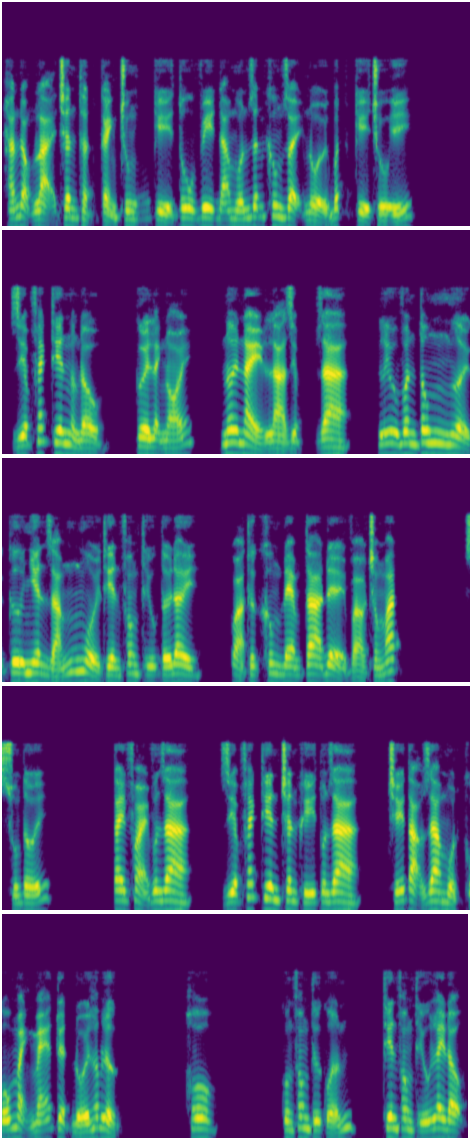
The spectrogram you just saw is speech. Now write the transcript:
hắn động lại chân thật cảnh trung kỳ tu vi đã muốn dẫn không dậy nổi bất kỳ chú ý. Diệp Phách Thiên ngẩng đầu, cười lạnh nói, nơi này là Diệp gia, Lưu Vân Tông người cư nhiên dám ngồi thiên phong thiếu tới đây, quả thực không đem ta để vào trong mắt. Xuống tới, tay phải vươn ra, Diệp Phách Thiên chân khí tuôn ra, chế tạo ra một cỗ mạnh mẽ tuyệt đối hấp lực. Hô! Cùng phong tứ cuốn, thiên phong thiếu lay động.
